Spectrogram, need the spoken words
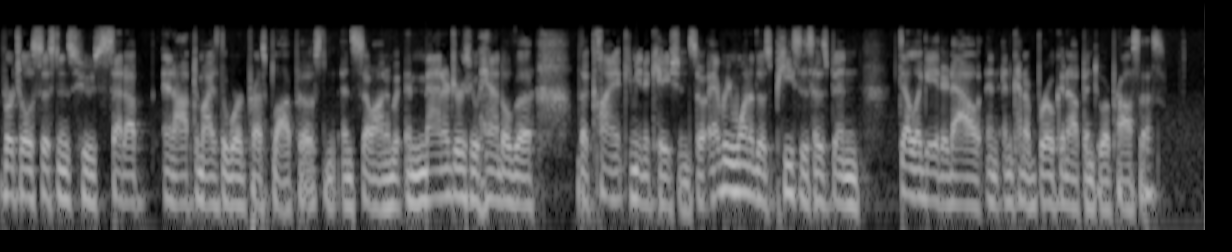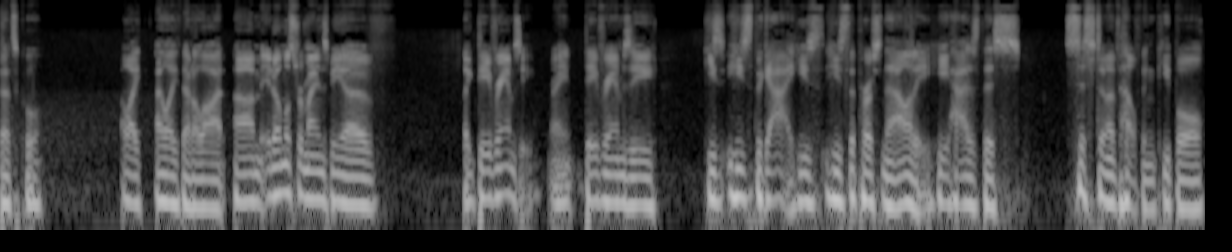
virtual assistants who set up and optimize the WordPress blog post and, and so on, and, and managers who handle the the client communication. So every one of those pieces has been delegated out and, and kind of broken up into a process. That's cool. I like I like that a lot. Um, it almost reminds me of like Dave Ramsey, right? Dave Ramsey he's he's the guy. He's he's the personality. He has this system of helping people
